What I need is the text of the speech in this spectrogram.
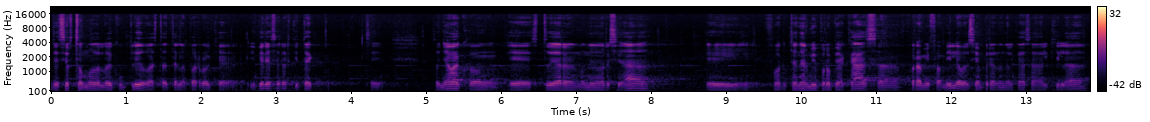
de cierto modo lo he cumplido bastante en la parroquia, yo quería ser arquitecto. Sí. Soñaba con eh, estudiar en una universidad, eh, tener mi propia casa, para mi familia, porque siempre era una casa alquilada,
